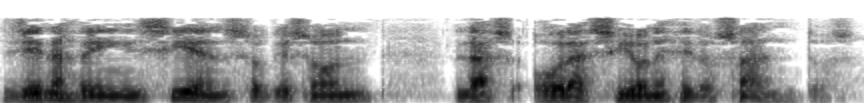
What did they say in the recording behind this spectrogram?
llenas de incienso, que son las oraciones de los santos.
